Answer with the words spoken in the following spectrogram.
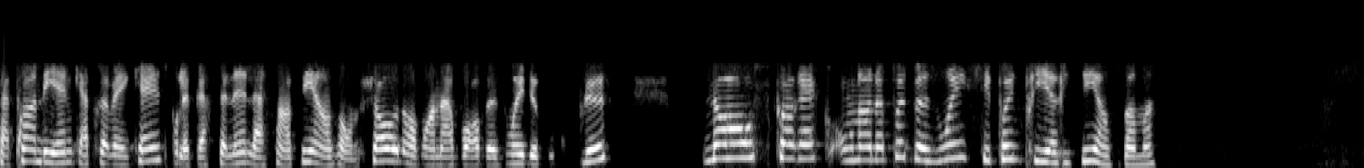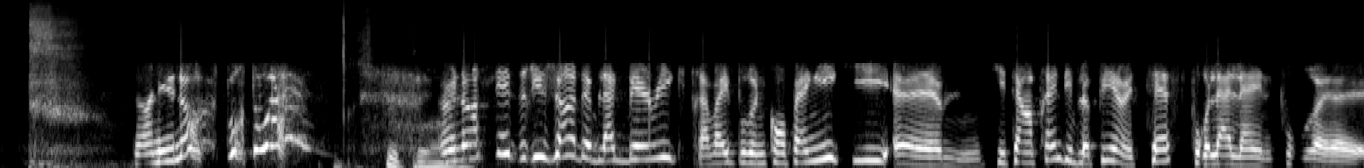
ça prend des N95 pour le personnel de la santé en zone chaude. On va en avoir besoin de beaucoup plus. Non, c'est correct. On n'en a pas besoin. C'est pas une priorité en ce moment. J'en ai une autre pour toi. Un ancien dirigeant de BlackBerry qui travaille pour une compagnie qui, euh, qui était en train de développer un test pour la laine, pour euh,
